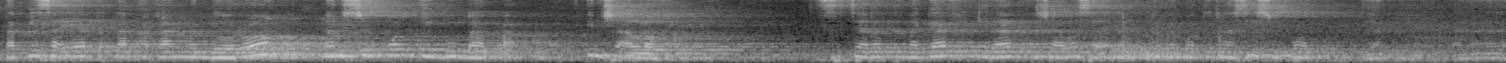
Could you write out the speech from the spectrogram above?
Tapi saya tetap akan mendorong mensupport ibu bapak insya Allah. Secara tenaga pikiran insya Allah saya akan memberikan motivasi support ya Eh,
